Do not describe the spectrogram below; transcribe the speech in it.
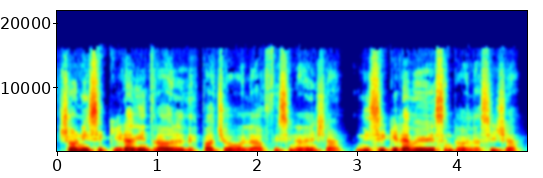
Yo ni siquiera había entrado en el despacho o en la oficina de ella, ni siquiera me había sentado en la silla.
